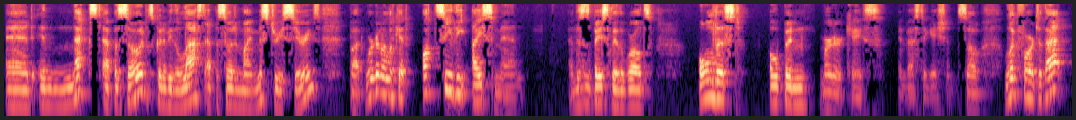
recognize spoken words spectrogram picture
And in next episode, it's going to be the last episode in my mystery series, but we're going to look at Otzi the Iceman. And this is basically the world's oldest open murder case investigation. So look forward to that.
